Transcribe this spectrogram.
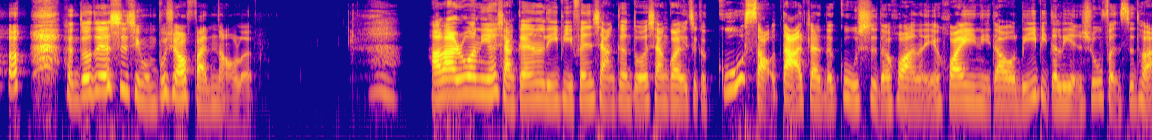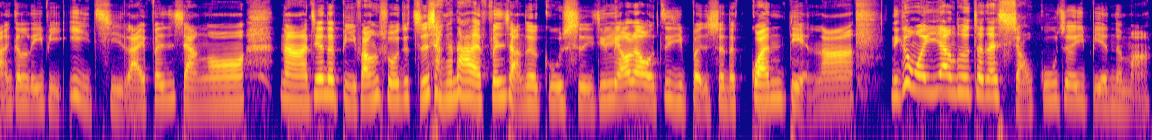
很多这些事情我们不需要烦恼了。好啦，如果你也想跟李比分享更多相关于这个姑嫂大战的故事的话呢，也欢迎你到李比的脸书粉丝团跟李比一起来分享哦。那今天的比方说，就只想跟大家来分享这个故事，以及聊聊我自己本身的观点啦。你跟我一样都是站在小姑这一边的吗？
